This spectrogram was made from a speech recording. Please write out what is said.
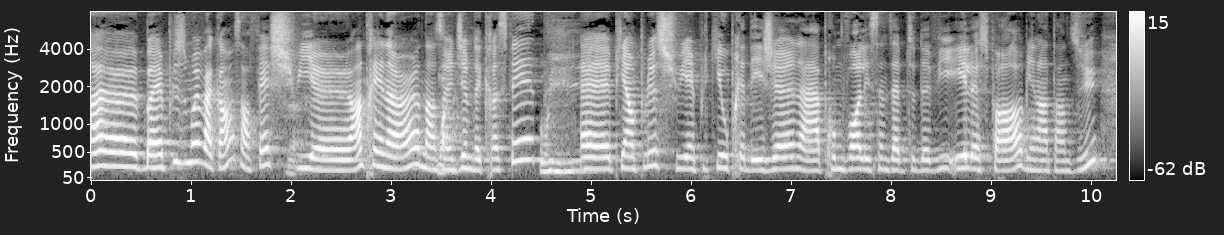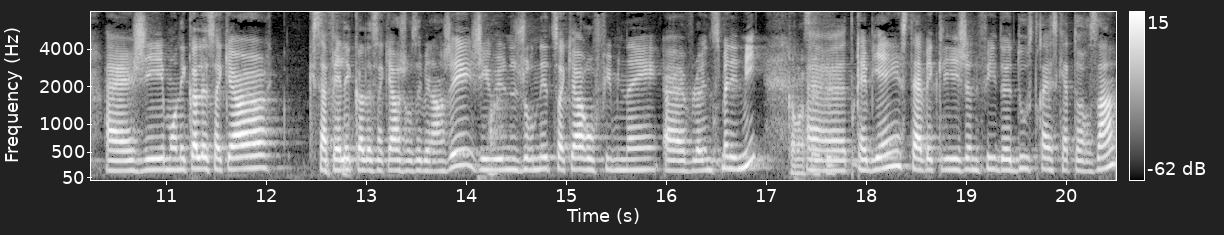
Euh, ben, plus ou moins vacances. En fait, je suis euh, entraîneur dans Ouais. un gym de CrossFit. Oui. Euh, puis en plus, je suis impliquée auprès des jeunes à promouvoir les saines habitudes de vie et le sport, bien entendu. Euh, j'ai mon école de soccer qui s'appelle École de soccer José Bélanger. J'ai eu une journée de soccer au féminin euh, v'là une semaine et demie. Comment ça a été? Euh, très bien. C'était avec les jeunes filles de 12, 13, 14 ans.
